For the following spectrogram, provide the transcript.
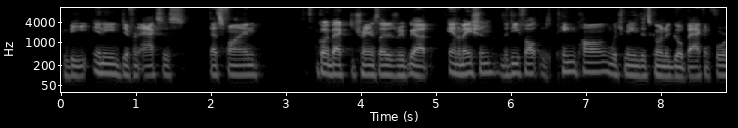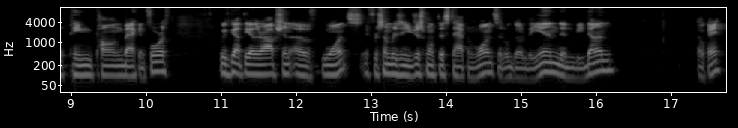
can be any different axis that's fine going back to translators we've got animation the default is ping pong which means it's going to go back and forth ping pong back and forth We've got the other option of once. If for some reason you just want this to happen once, it'll go to the end and be done. Okay.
